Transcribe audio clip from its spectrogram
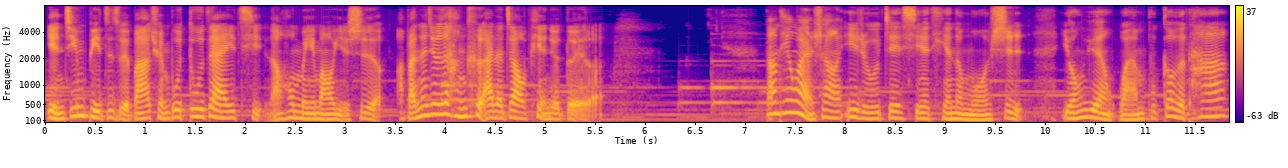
眼睛、鼻子、嘴巴全部嘟在一起，然后眉毛也是，反正就是很可爱的照片就对了。当天晚上，一如这些天的模式，永远玩不够的他，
